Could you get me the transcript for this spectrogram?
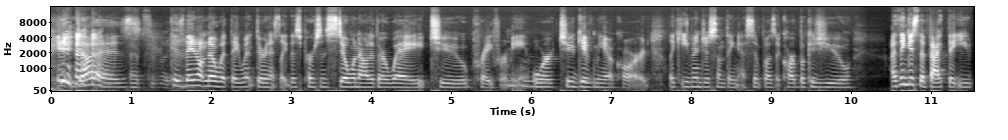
It Yeah. does. Absolutely. Because they don't know what they went through, and it's like this person still went out of their way to pray for me Mm-hmm. or to give me a card. Like even just something as simple as a card, because you, I think it's the fact that you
